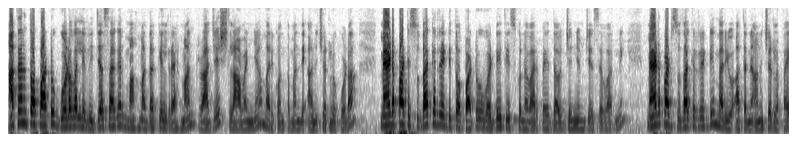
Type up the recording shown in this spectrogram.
అతనితో పాటు గొడవలు ఎమ్మెల్యే విద్యాసాగర్ మహమ్మద్ అఖిల్ రెహమాన్ రాజేష్ లావణ్య మరికొంతమంది అనుచరులు కూడా. మేడపాటి సుధాకర్ రెడ్డితో పాటు వడ్డీ తీసుకున్న వారిపై దౌర్జన్యం చేసేవారిని. మేడపాటి సుధాకర్ రెడ్డి మరియు అతని అనుచరులపై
